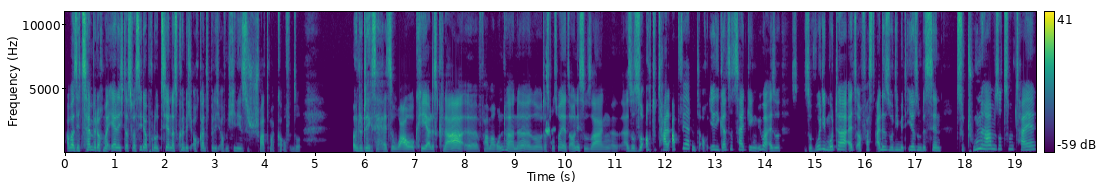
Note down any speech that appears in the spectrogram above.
aber jetzt seien wir doch mal ehrlich, das, was sie da produzieren, das könnte ich auch ganz billig auf dem chinesischen Schwarzmarkt kaufen. So. Und du denkst ja halt so, wow, okay, alles klar, äh, fahr mal runter, ne? Also, das muss man jetzt auch nicht so sagen. Äh, also, so auch total abwertend, auch ihr die ganze Zeit gegenüber. Also, sowohl die Mutter als auch fast alle so, die mit ihr so ein bisschen zu tun haben, so zum Teil.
